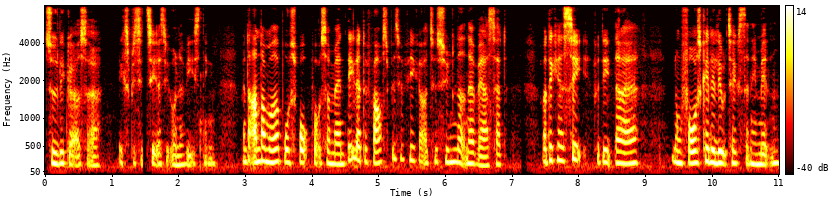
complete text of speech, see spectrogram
tydeliggøres og ekspliciteres i undervisningen. Men der er andre måder at bruge sprog på, som er en del af det fagspecifikke og til synligheden er værdsat. Og det kan jeg se, fordi der er nogle forskelle elevteksterne imellem.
